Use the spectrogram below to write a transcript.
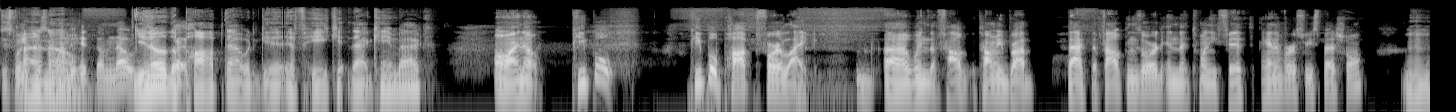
Just waiting for someone to hit them notes. You know the but... pop that would get if he that came back. Oh, I know. People, people popped for like uh when the Fal- Tommy brought back the Falcon Zord in the 25th anniversary special, mm-hmm.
